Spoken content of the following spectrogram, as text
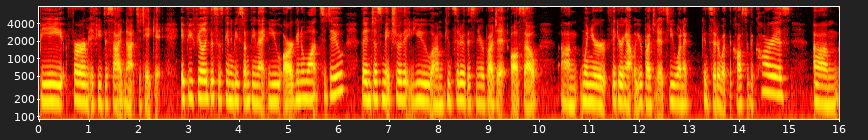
be firm if you decide not to take it. If you feel like this is going to be something that you are going to want to do, then just make sure that you um, consider this in your budget also um, when you're figuring out what your budget is. So you want to consider what the cost of the car is, um,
